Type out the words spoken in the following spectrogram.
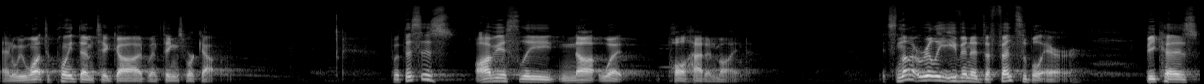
and we want to point them to God when things work out. But this is obviously not what Paul had in mind. It's not really even a defensible error because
